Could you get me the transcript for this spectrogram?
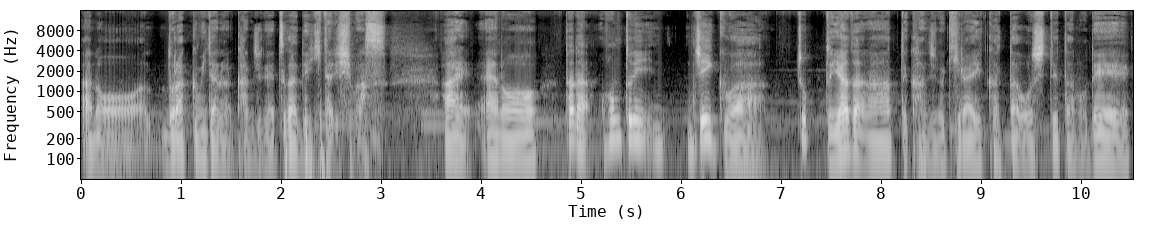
あの、ドラッグみたいな感じのやつができたりします。はい。あの、ただ本当にジェイクはちょっと嫌だなって感じの嫌い方をしてたので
